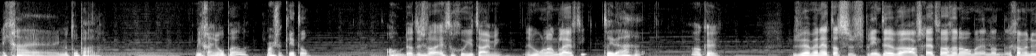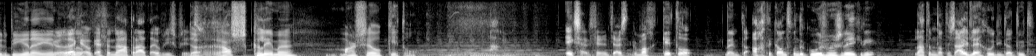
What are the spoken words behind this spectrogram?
Ik ga eh, iemand ophalen. Wie ga je ophalen? Marcel Kittel. Oh, dat is wel echt een goede timing. En hoe lang blijft hij? Twee dagen. Oké. Dus we hebben net dat sprinten hebben we afscheid van genomen. En dan gaan we nu de Pyreneeën in. Ja, lekker dan ook even napraten over die sprint. de rasklimmer Marcel Kittel. Ik zou vind het juist, ik mag Kittel neemt de achterkant van de koers voor zijn rekening. Laat hem dat eens uitleggen hoe hij dat doet.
